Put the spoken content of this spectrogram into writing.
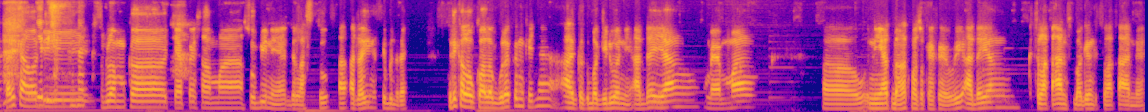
tadi kalau Jadi- di sebelum ke CP sama Subi nih ya, the last two, ada lagi nggak sih bener ya? Jadi kalau kalau gue kan kayaknya agak kebagi dua nih. Ada yang memang eh, niat banget masuk FEW, ada yang kecelakaan, sebagian kecelakaan ya.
